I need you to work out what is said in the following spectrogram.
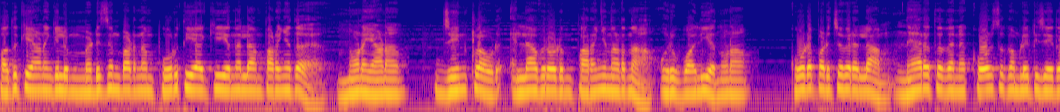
പതുക്കെയാണെങ്കിലും മെഡിസിൻ പഠനം പൂർത്തിയാക്കി എന്നെല്ലാം പറഞ്ഞത് നുണയാണ്. ജീൻ ക്ലൗഡ് എല്ലാവരോടും പറഞ്ഞു നടന്ന ഒരു വലിയ നുണ. കൂടെ പഠിച്ചവരെല്ലാം നേരത്തെ തന്നെ കോഴ്സ് കംപ്ലീറ്റ് ചെയ്ത്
